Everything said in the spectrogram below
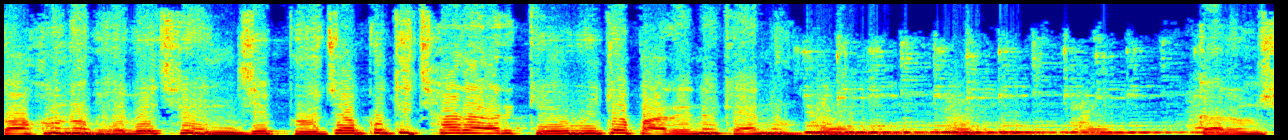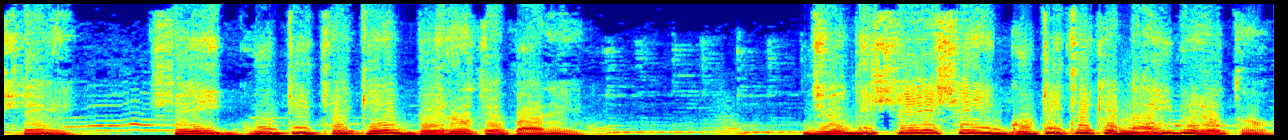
কখনো ভেবেছেন যে প্রজাপতি ছাড়া আর কেউ এটা পারে না কেন? কারণ সে সেই গুটি থেকে বেরোতে পারে। যদি সে সেই গুটি থেকে নাই বেরোতো,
